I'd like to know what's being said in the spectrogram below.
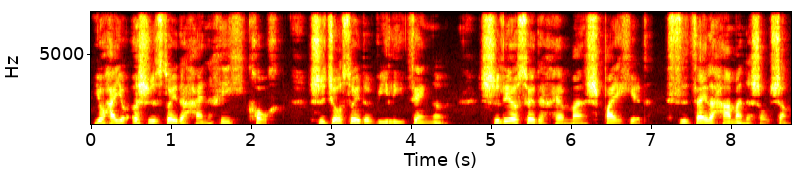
又还有二十岁的 Henri Koch、十九岁的 Willy Zenger、十六岁的 Hermann s p e i c h e t 死在了哈满的手上。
